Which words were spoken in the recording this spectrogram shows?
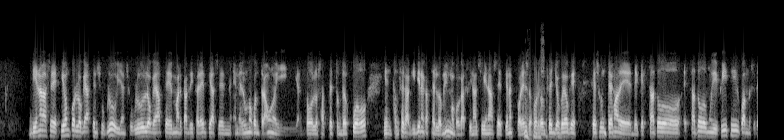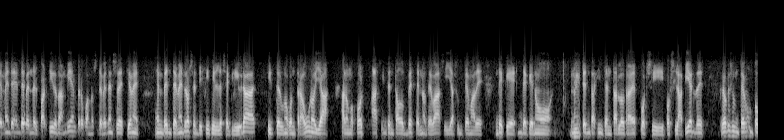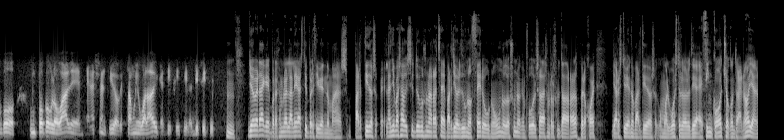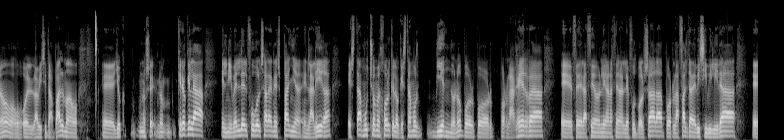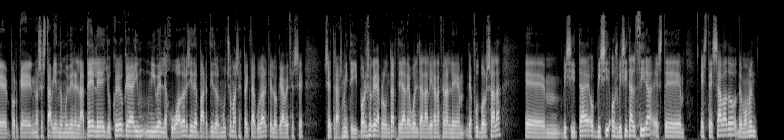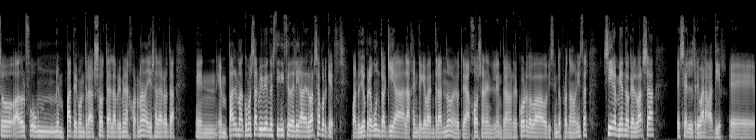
viene a la selección por lo que hace en su club y en su club lo que hace es marcar diferencias en, en el uno contra uno y, en todos los aspectos del juego y entonces aquí tiene que hacer lo mismo porque al final si viene a la selección es por eso. Es por entonces eso. yo creo que, que, es un tema de, de, que está todo está todo muy difícil, cuando se te mete, depende del partido también, pero cuando se te meten selecciones en 20 metros es difícil desequilibrar, irte uno contra uno ya a lo mejor has intentado dos veces, no te vas y ya es un tema de, de que de que no no intentas intentarlo otra vez por si por si la pierdes creo que es un tema un poco un poco global en, ese sentido, que está muy igualado y que es difícil, es difícil. Hmm. Yo es verdad que, por ejemplo, en la Liga estoy percibiendo más partidos. El año pasado sí tuvimos una racha de partidos de 1-0, 1-1, 2-1, que en fútbol sala son resultados raros, pero joder, yo ahora estoy viendo partidos como el vuestro de los días de 5-8 contra Noya, ¿no? O, o, la visita a Palma, o eh, yo no sé, creo que la, el nivel del fútbol sala en España, en la Liga, está mucho mejor que lo que estamos viendo, ¿no? Por, por, por la guerra, eh, Federación Liga Nacional de Fútbol Sala, por la falta de visibilidad, eh, porque no se está viendo muy bien en la tele. Yo creo que hay un nivel de jugadores y de partidos mucho más espectacular que lo que a veces se, se transmite. Y por eso quería preguntarte, ya de vuelta a la Liga Nacional de, Fútbol Sala, eh, visita, os, os visita el Cira este, este sábado. De momento, Adolfo, un empate contra Sota en la primera jornada y esa derrota en, Palma. ¿Cómo estás viviendo este inicio de Liga del Barça? Porque cuando yo pregunto aquí a la gente que va entrando, el otro día Josan, el entrenador de Córdoba o distintos protagonistas, siguen viendo que el Barça es el rival a batir. Eh,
